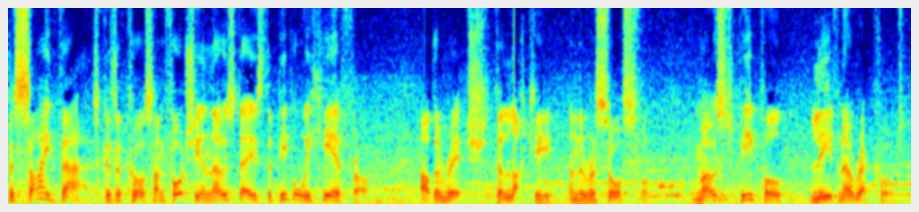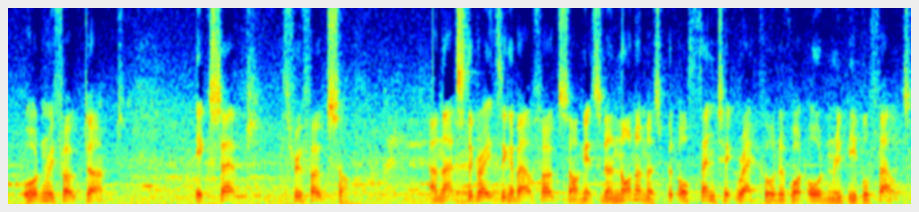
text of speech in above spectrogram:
beside that, because of course, unfortunately, in those days, the people we hear from are the rich, the lucky, and the resourceful. Most people leave no record. Ordinary folk don't, except through folk song. And that's the great thing about folk song. It's an anonymous but authentic record of what ordinary people felt.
